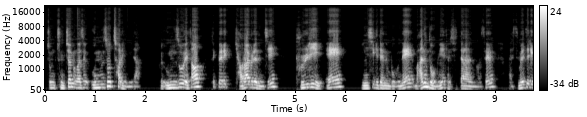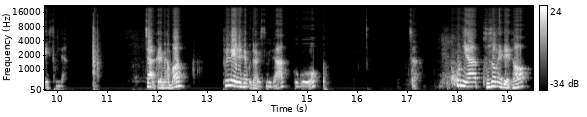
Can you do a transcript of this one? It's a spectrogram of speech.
좀 중점인 것은 음소 처리입니다. 그 음소에서 특별히 결합이라든지 분리에 인식이 되는 부분에 많은 도움이 될 수 있다는 것을 말씀을 드리겠습니다. 자, 그러면 한번 플레이를 해보도록 하겠습니다. 고고. 자, 코니아 구성에 대해서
